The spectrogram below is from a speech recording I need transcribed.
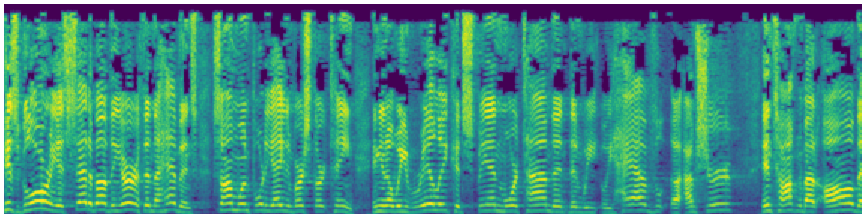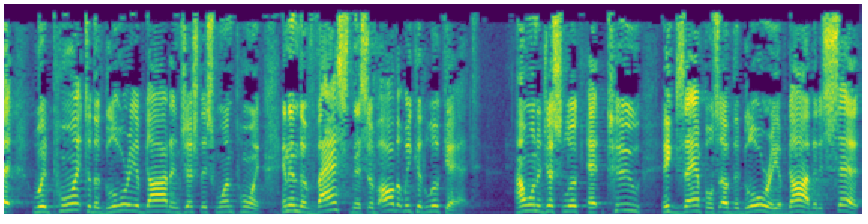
His glory is set above the earth and the heavens. Psalm 148 and verse 13. And you know, we really could spend more time than, than we, we have, uh, I'm sure, in talking about all that would point to the glory of God in just this one point. And in the vastness of all that we could look at. I want to just look at two examples of the glory of God that is set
